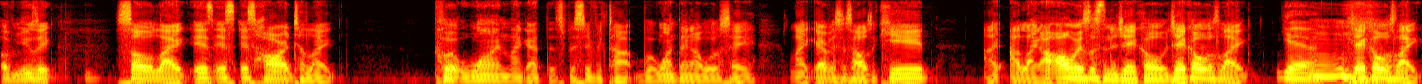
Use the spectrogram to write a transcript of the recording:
of music, so like it's it's it's hard to like put one like at the specific top. But one thing I will say, like ever since I was a kid, I I like I always listen to J Cole. J Cole was like Yeah. Mm-hmm. J Cole was like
